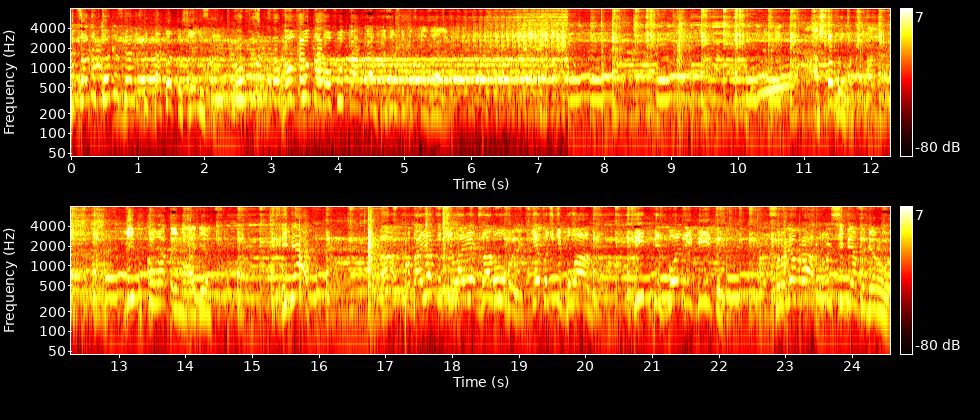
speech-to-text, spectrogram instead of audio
Пацаны, кто мне скажет, что это такое, потому что я не знаю. Ноуфут на ноуфут канкан, спасибо, что А что было? Вип Квотри, молодец. Ребят, а, продается человек за рубль, в кепочке бланк, бить бейсбольной битой. С рулем рад, руль себе заберу.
